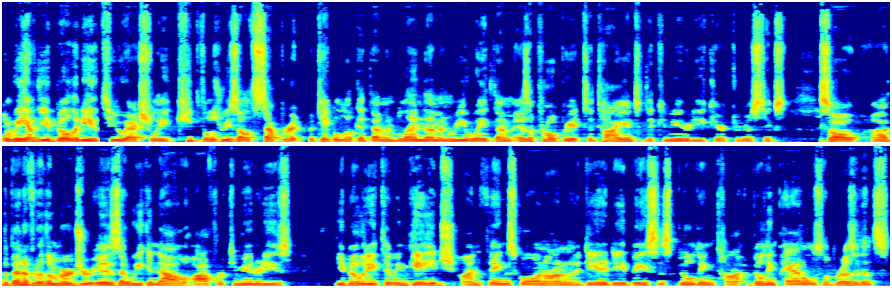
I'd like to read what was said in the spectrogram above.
and we have the ability to actually keep those results separate, but take a look at them and blend them and reweight them as appropriate to tie into the community characteristics So, uh, the benefit of the merger is that we can now offer communities the ability to engage on things going on on a day to day basis, building, building panels of residents.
